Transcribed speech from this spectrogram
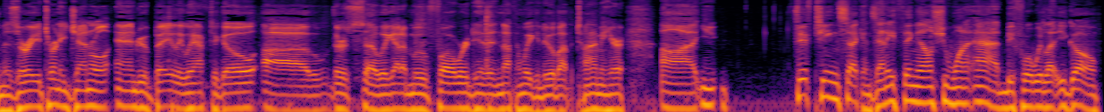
Missouri Attorney General Andrew Bailey. We have to go. Uh, there's uh, we got to move forward. There's nothing we can do about the timing here. Uh, you, 15 seconds. Anything else you want to add before we let you go?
